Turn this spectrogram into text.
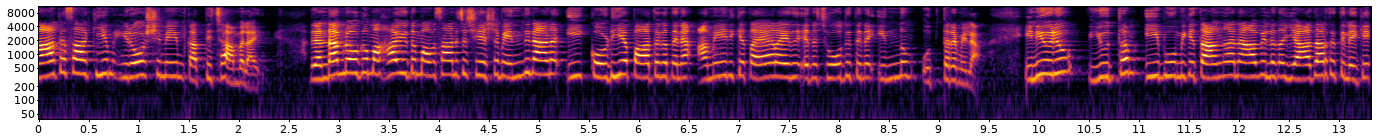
നാഗസാക്കിയും ഹിരോഷിമയും കത്തിച്ചാമ്പലായി. രണ്ടാം ലോക മഹായുദ്ധം അവസാനിച്ച ശേഷം എന്തിനാണ് ഈ കൊടിയ പാതകത്തിന് അമേരിക്ക തയ്യാറായത് എന്ന ചോദ്യത്തിന് ഇന്നും ഉത്തരമില്ല. ഇനിയൊരു യുദ്ധം ഈ ഭൂമിക്ക് താങ്ങാനാവില്ലെന്ന യാഥാർത്ഥ്യത്തിലേക്ക്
